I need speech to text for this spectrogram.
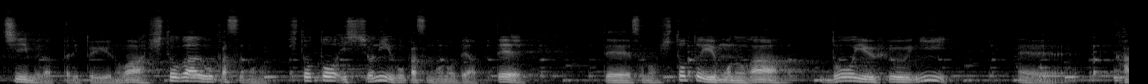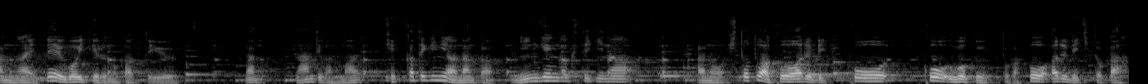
チームだったりというのは人が動かすもの人と一緒に動かすものであってでその人というものがどういうふうに、えー考えて動いているのかという、まあ、なんていうかな、まあ、結果的にはなんか人間学的なあの人とはこうあるべきこうこう動くとかこうあるべきとか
